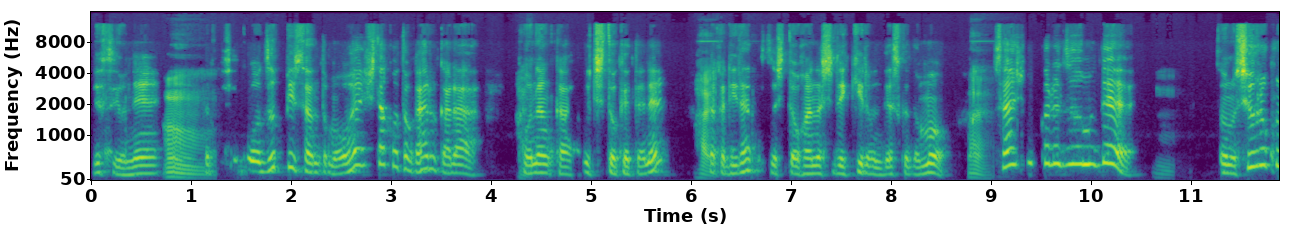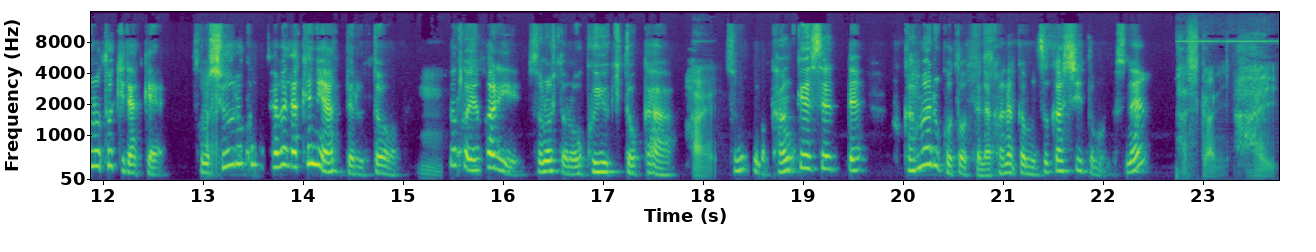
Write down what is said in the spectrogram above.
ですよね。うん。私、こう、ズッピーさんともお会いしたことがあるから、こうなんか打ち解けてね、はい、なんかリラックスしてお話できるんですけども、はい、最初から Zoom で、うん、その収録の時だけ、その収録のためだけに会ってると、うん、なんかやはりその人の奥行きとか、はい、その人の関係性って深まることってなかなか難しいと思うんですね。確かに。はい。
